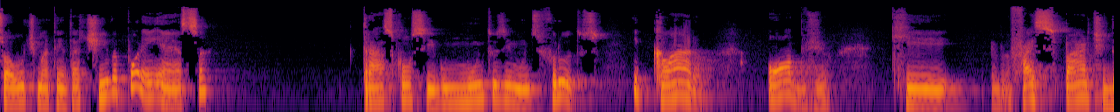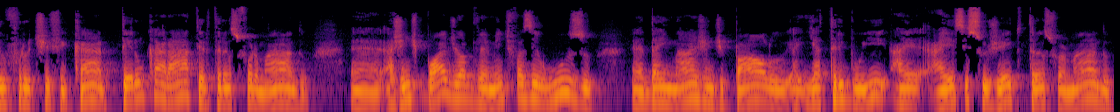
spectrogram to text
sua última tentativa, porém, essa traz consigo muitos e muitos frutos. E claro, óbvio que faz parte do frutificar ter um caráter transformado. É, a gente pode, obviamente, fazer uso é, da imagem de Paulo e atribuir a, a, esse sujeito transformado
